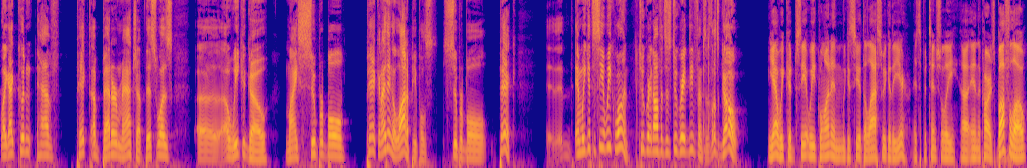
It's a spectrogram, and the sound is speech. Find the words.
like. I couldn't have picked a better matchup. This was uh, a week ago my Super Bowl pick, and I think a lot of people's Super Bowl pick. Uh, And we get to see it week one. Two great offenses, two great defenses. Let's go. Yeah, we could see it week one, and we could see it the last week of the year. It's potentially uh, in the cards. Buffalo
